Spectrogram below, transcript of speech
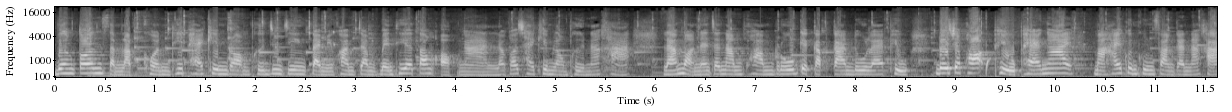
เบื้องต้นสำหรับคนที่แพ้ครีมรองพื้นจริง ๆ แต่มีความจำเป็นที่จะต้องออกงาน แล้วก็ใช้รีมรองพื้นนะคะ แล้วหมอแนนจะนำความรู้เกี่ยวกับการดูแลผิว โดยเฉพาะผิวแพ้ง่ายมาให้คุณคุณฟังกันนะคะ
